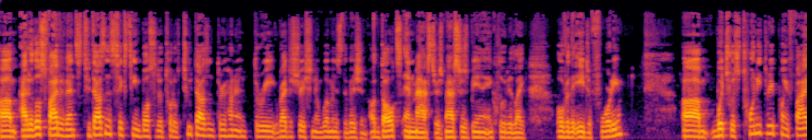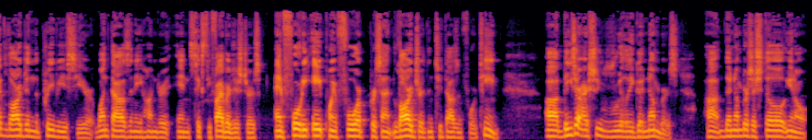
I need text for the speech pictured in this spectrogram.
Um, out of those five events, 2016 boasted a total of 2,303 registration in women's division, adults and masters, masters being included like over the age of 40, um, which was 23.5 larger than the previous year, 1,865 registers, and 48.4% larger than 2014. Uh, these are actually really good numbers. Uh, the numbers are still, you know,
